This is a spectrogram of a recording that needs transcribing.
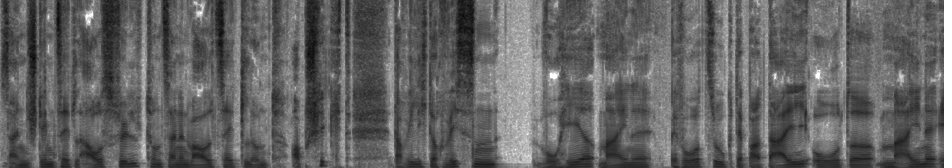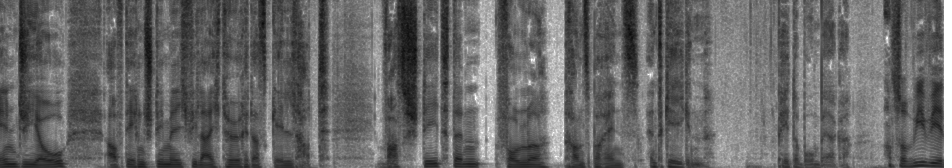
seinen Stimmzettel ausfüllt und seinen Wahlzettel und abschickt. Da will ich doch wissen, woher meine bevorzugte Partei oder meine NGO, auf deren Stimme ich vielleicht höre, das Geld hat. Was steht denn voller Transparenz entgegen? Peter Bomberger. Also wie wir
